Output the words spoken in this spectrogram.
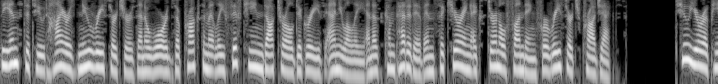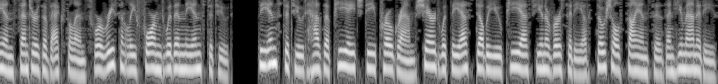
The institute hires new researchers and awards approximately 15 doctoral degrees annually and is competitive in securing external funding for research projects. Two European Centres of Excellence were recently formed within the institute. The institute has a PhD program shared with the SWPS University of Social Sciences and Humanities.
